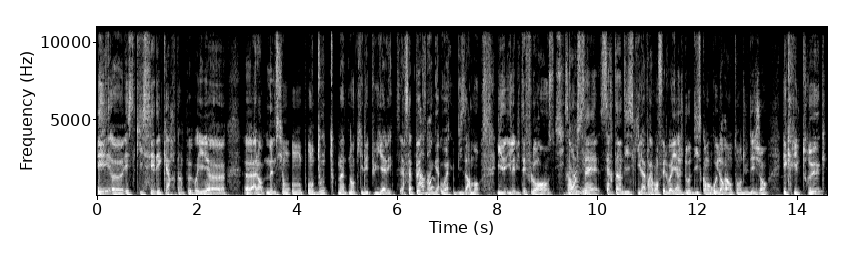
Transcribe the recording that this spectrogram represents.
et euh, esquisser des cartes un peu. Vous voyez, euh, euh, alors même si on, on, on doute maintenant qu'il ait pu y aller, c'est-à-dire ça peut être ah bon un gars, ouais, bizarrement, il, il habitait Florence, ça dingue. on le sait. Certains disent qu'il a vraiment fait le voyage, d'autres disent qu'en gros il aurait entendu des gens écrit le truc.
